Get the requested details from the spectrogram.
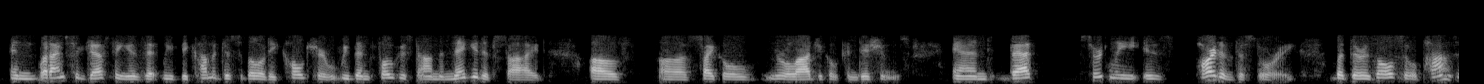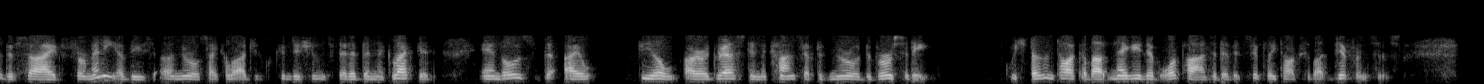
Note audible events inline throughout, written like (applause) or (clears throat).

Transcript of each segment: And what I'm suggesting is that we've become a disability culture. We've been focused on the negative side of uh, psychoneurological conditions. And that certainly is part of the story. But there is also a positive side for many of these uh, neuropsychological conditions that have been neglected. And those that I feel are addressed in the concept of neurodiversity, which doesn't talk about negative or positive, it simply talks about differences.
